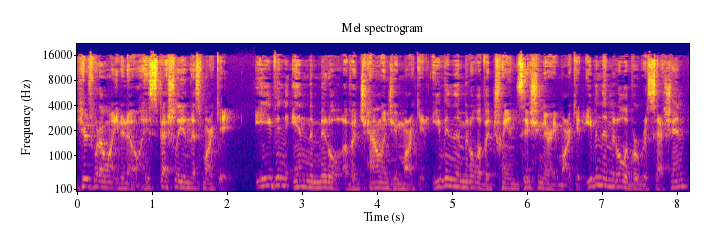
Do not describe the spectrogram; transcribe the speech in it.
here's what I want you to know, especially in this market. Even in the middle of a challenging market, even in the middle of a transitionary market, even in the middle of a recession,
